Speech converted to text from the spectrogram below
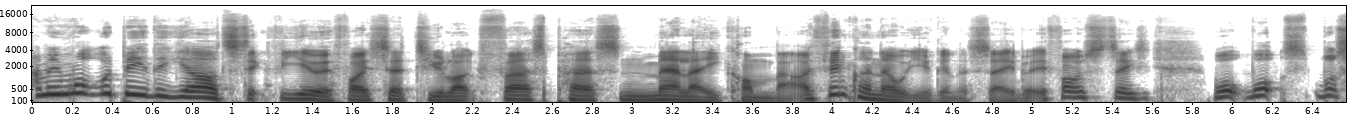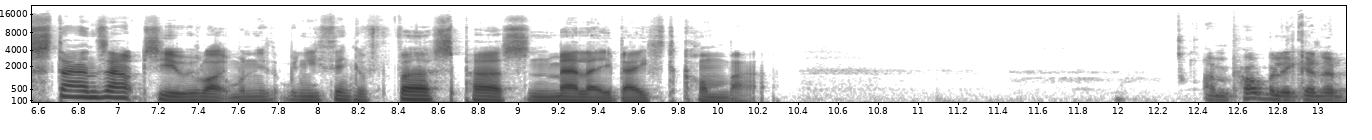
I mean, what would be the yardstick for you if I said to you like first-person melee combat? I think I know what you're going to say, but if I was to say, what what what stands out to you like when you when you think of first-person melee-based combat? I'm probably gonna. I'm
